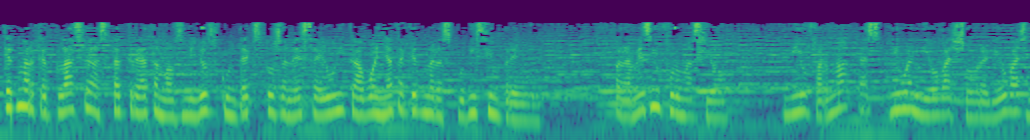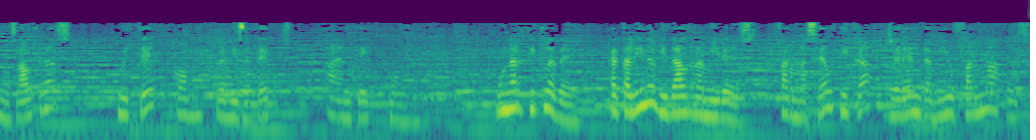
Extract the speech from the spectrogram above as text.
Aquest marketplace ha estat creat amb els millors contextos en SEO i que ha guanyat aquest merescudíssim premi. Per a més informació, Biofarma escriu en guió baix sobre guió baix nosaltres, Twitter, com, Premisatec, Antec, com. Un article de Catalina Vidal Ramírez, farmacèutica, gerent de Biofarma, és.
